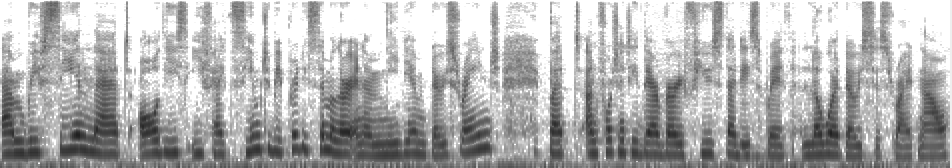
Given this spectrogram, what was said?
Um, we've seen that all these effects seem to be pretty similar in a medium dose range, but unfortunately, there are very few studies with lower doses right now.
